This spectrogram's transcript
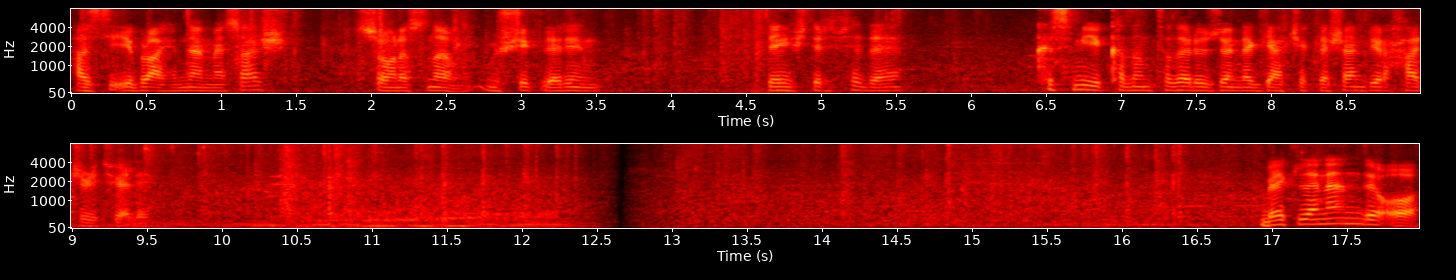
Hazreti İbrahim'den mesaj, sonrasında müşriklerin değiştirse de kısmi kalıntılar üzerine gerçekleşen bir hac ritüeli. Beklenen de o.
